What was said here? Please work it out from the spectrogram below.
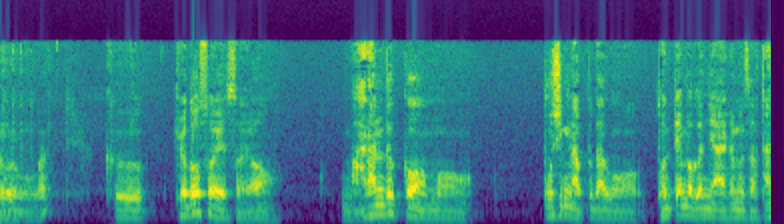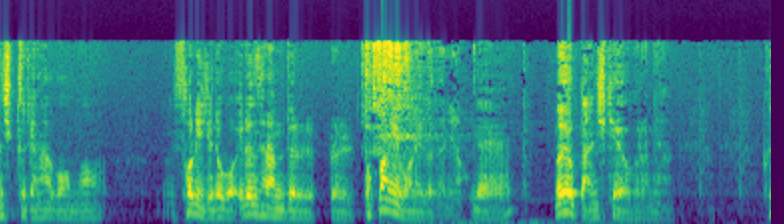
하면 그런 건가? 그 교도소에서요 말 안 듣고 뭐 부식 나쁘다고 돈 떼먹었냐 이러면서 단식 투쟁하고 뭐 소리 지르고 이런 사람들을 독방에 보내거든요. 네. 노역도 안 시켜요 그러면 그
